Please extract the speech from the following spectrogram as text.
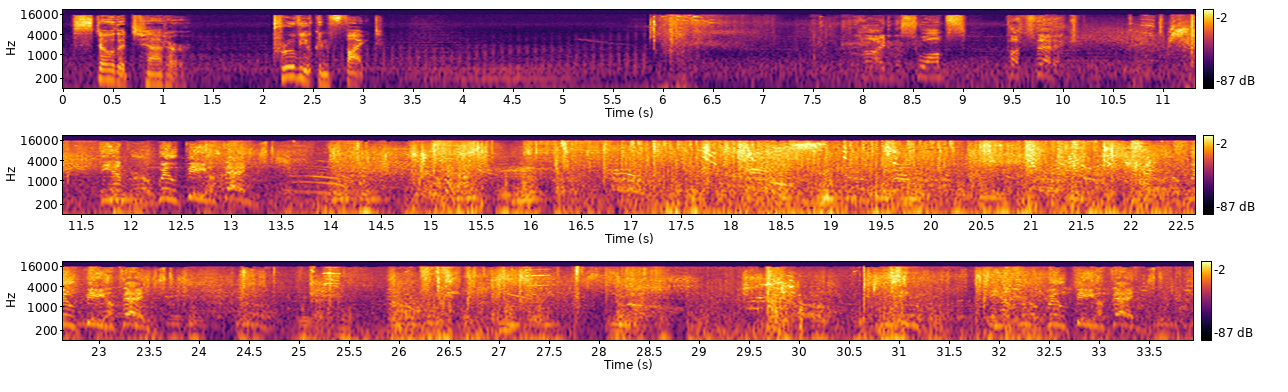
stow the chatter. Prove you can fight. Hide in the swamps. Pathetic. The Emperor will be avenged! The Emperor will be avenged! The Emperor will be avenged!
